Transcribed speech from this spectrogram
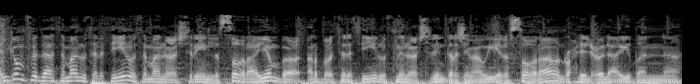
القنفذة 38 و28 للصغرى ينبع 34 و22 درجة مئوية للصغرى ونروح للعلا أيضا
